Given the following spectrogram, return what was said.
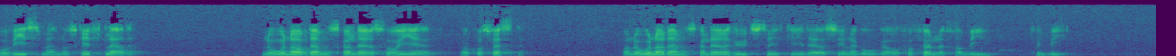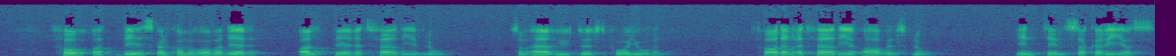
og vismenn og skriftlærde. Noen av dem skal dere slå i hjel og korsfeste, og noen av dem skal dere hudstryke i deres synagoger og forfølge fra by til by, for at det skal komme over dere alt det rettferdige blod som er utøst på jorden, fra den rettferdige Abels blod inntil Sakarias,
